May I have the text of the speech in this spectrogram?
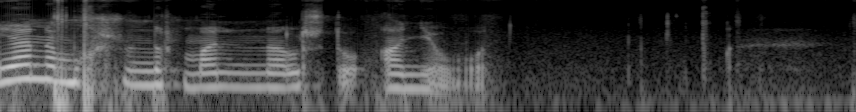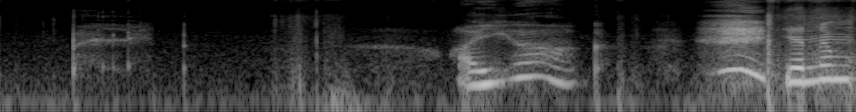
Я не можу нормально налаштувати. Вот. Блін. А як? Я не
